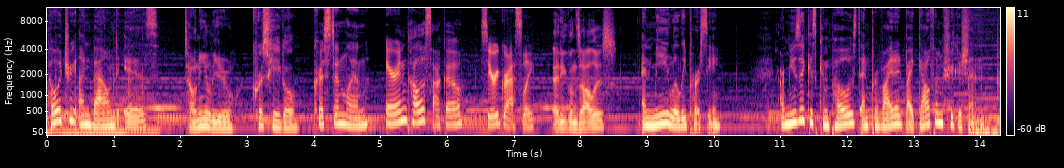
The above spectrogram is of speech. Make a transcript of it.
Poetry Unbound is Tony Liu, Chris Heagle, Kristin Lin, Erin Colasacco, Serri Graslie, Eddie Gonzalez, and me, Lily Percy. Our music is composed and provided by Gautam Srikishan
